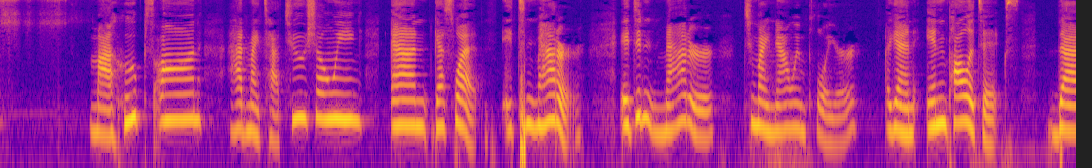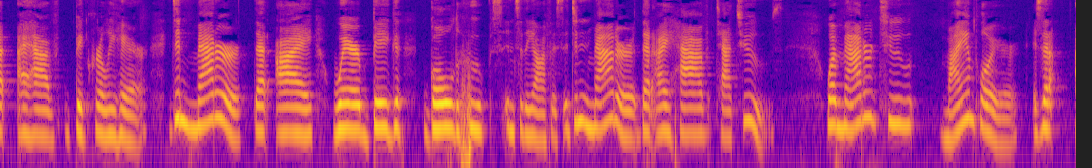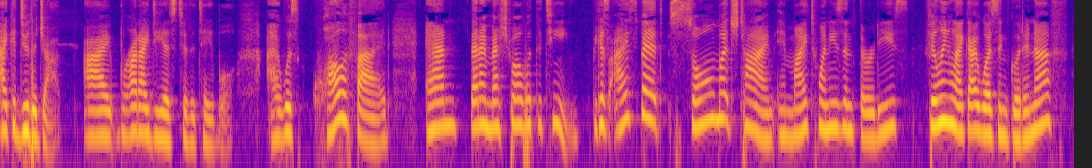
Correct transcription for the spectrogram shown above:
my hoops on, I had my tattoo showing. And guess what? It didn't matter. It didn't matter to my now employer, again, in politics, that I have big curly hair. It didn't matter that I wear big gold hoops into the office. It didn't matter that I have tattoos. What mattered to my employer is that I could do the job. I brought ideas to the table. I was qualified and that I meshed well with the team because I spent so much time in my 20s and 30s feeling like I wasn't good enough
